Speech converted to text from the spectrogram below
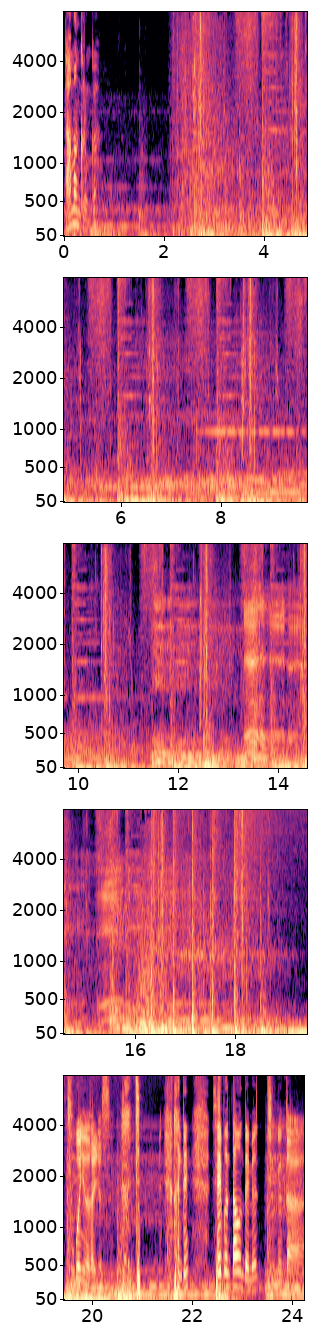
나만 그런가? 두 번이나 살렸어. 근데 세 번 다운되면 죽는다.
